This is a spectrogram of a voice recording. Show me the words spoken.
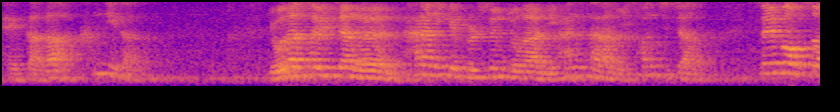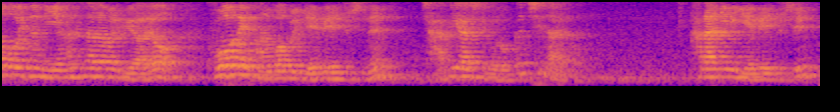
대가가 큽니다. 요나서 1장은 하나님께 불순종한 이 한 사람, 이 선지자, 쓸모없어 보이는 이 한 사람을 위하여 구원의 방법을 예배해 주시는 자비하심으로 끝이 나요. 하나님이 예배해 주신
